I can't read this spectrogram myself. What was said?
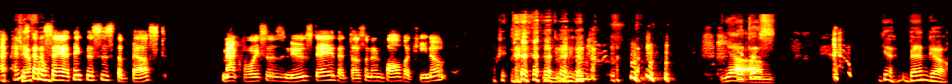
I, I just got to say, I think this is the best Mac Voices news day that doesn't involve a keynote. yeah. Um, yeah, Ben, go.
